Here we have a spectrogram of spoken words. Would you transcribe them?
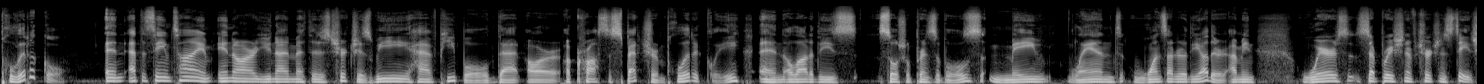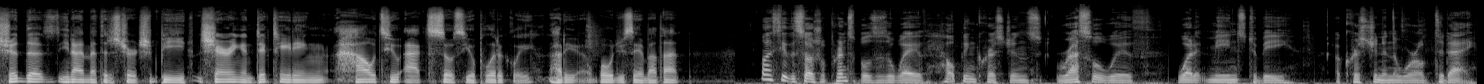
political and at the same time, in our United Methodist churches, we have people that are across the spectrum politically, and a lot of these social principles may land one side or the other. I mean, where's separation of church and state? Should the United Methodist Church be sharing and dictating how to act sociopolitically? How do you? What would you say about that? Well, I see the social principles as a way of helping Christians wrestle with what it means to be a Christian in the world today.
